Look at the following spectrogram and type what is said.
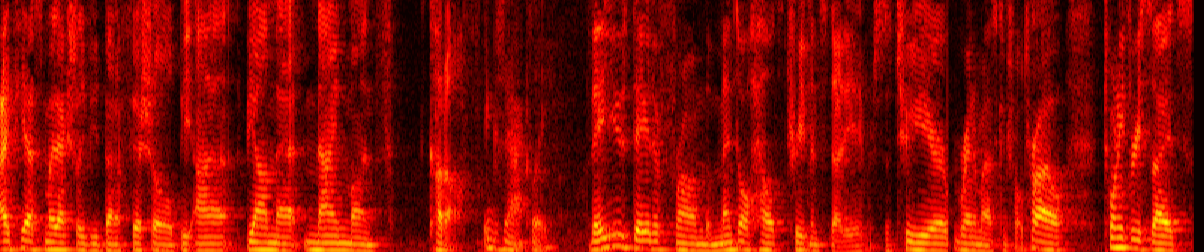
IPS might actually be beneficial beyond, beyond that nine month cutoff. Exactly. They used data from the mental health treatment study, which is a two year randomized controlled trial, 23 sites,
